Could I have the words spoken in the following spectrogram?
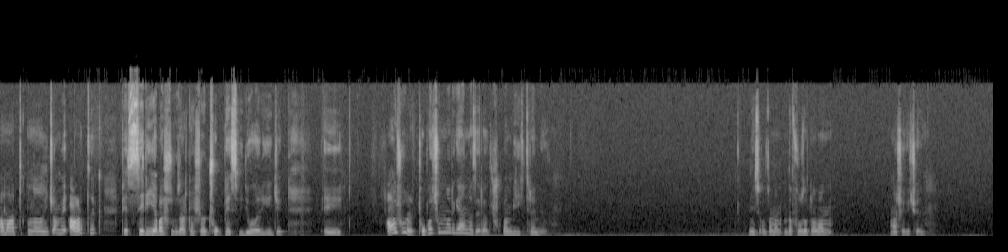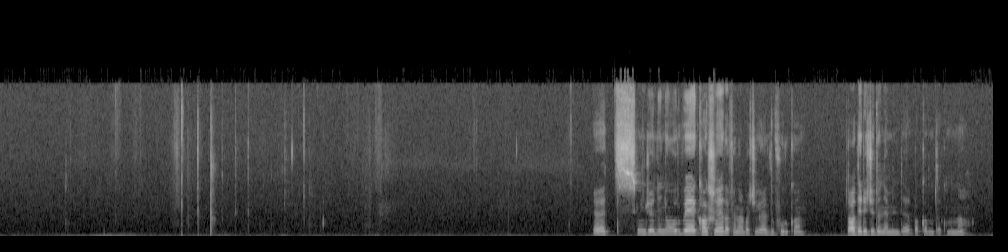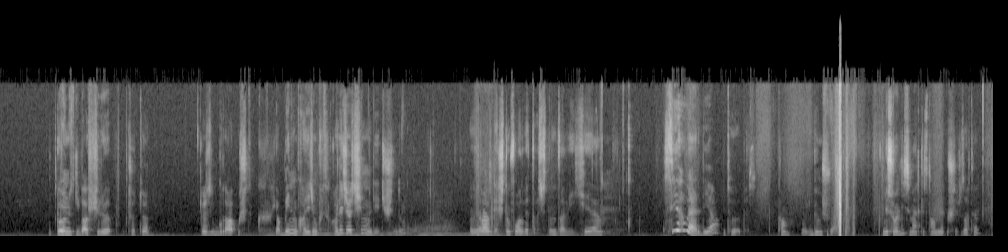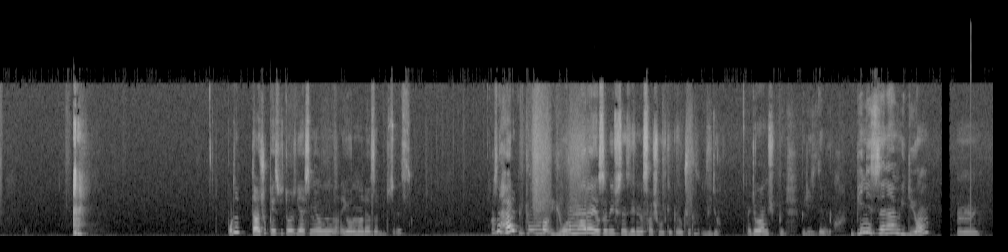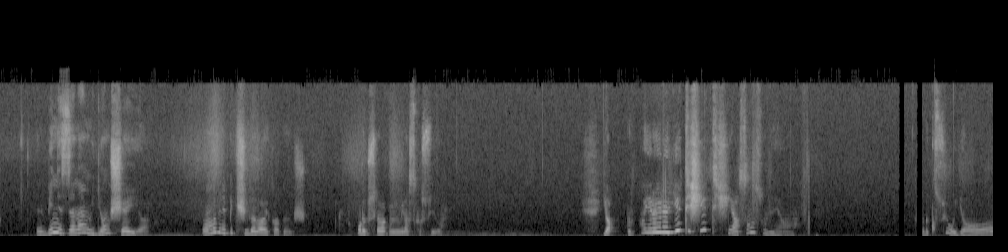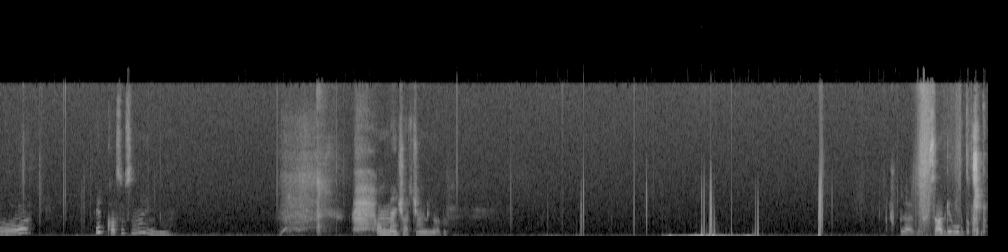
Ama artık bunu oynayacağım ve artık PES seriye başlıyoruz arkadaşlar. Çok PES videoları gelecek. Ee, ama şöyle top açımları gelmez herhalde. Çünkü ben biriktiremiyorum. Neyse o zaman lafı uzatmadan maça geçelim. Evet güncelleniyor ve karşıya da Fenerbahçe geldi. Furkan. Daha derece döneminde. Bakalım takımına. Gördüğünüz gibi aşırı kötü. Gördüğünüz gibi burada atmıştık. Ya benim kalecim kötü. Kaleci açayım mı diye düşündüm. Ee, vazgeçtim. Forvet açtım tabii ki. Siyah verdi ya. Tövbe. Tamam. Gümüş verdi. Ne söylediysem herkes tahmin etmiştir zaten. Burada daha çok PES videosu gelsin yorum, yorumlara yazabilirsiniz. Aslında her videomda yorumlara yazabilirsiniz dediğimde saçmalık yapıyorum. Çünkü video videolarım hiçbir bir izlemiyor. Bin izlenen videom hmm, bin izlenen videom şey ya. Onda bile bir kişiyle like atmamış. Burada kusura bakmayın biraz kasıyor. Ya hayır hayır yetiş yetiş ya sana son ya. Abi kasıyor ya. Hep kasmasından yiyor. Onu ben çarpacağını biliyordum. Çok güzel sabri vurdu.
